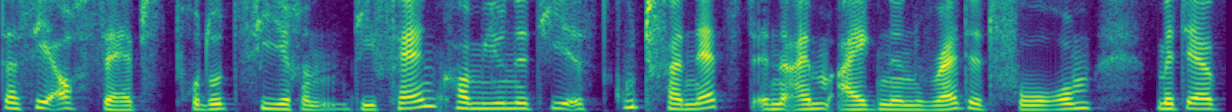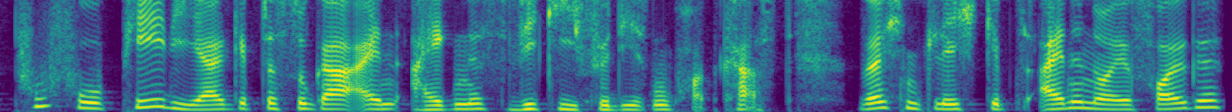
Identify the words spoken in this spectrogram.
das sie auch selbst produzieren. Die Fan-Community ist gut vernetzt in einem eigenen Reddit-Forum. Mit der Pufopedia gibt es sogar ein eigenes Wiki für diesen Podcast. Wöchentlich gibt es eine neue Folge,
